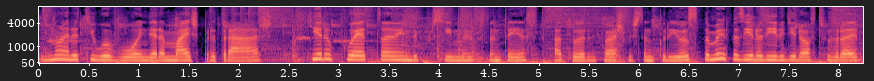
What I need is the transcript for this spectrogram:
não era tio avô, ainda era mais para trás, que era poeta ainda por cima, e, portanto tem esse ator que eu acho bastante curioso, que também fazia no dia 29 de fevereiro.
